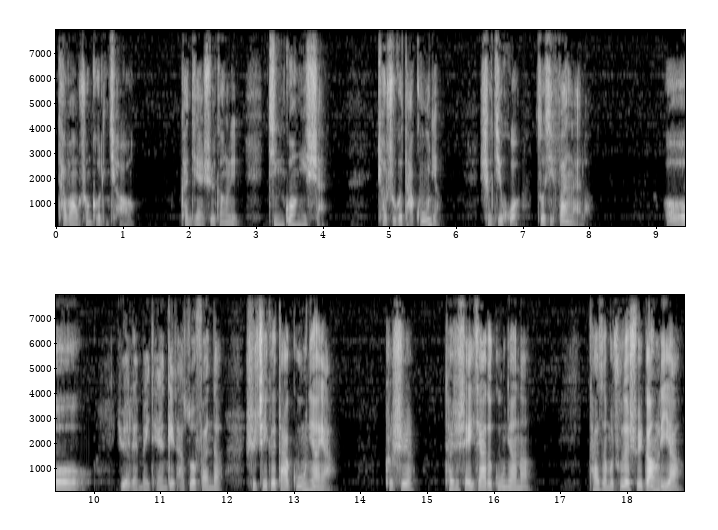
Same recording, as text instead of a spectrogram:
他往窗口里瞧，看见水缸里金光一闪，跳出个大姑娘，生起火做起饭来了。哦，原来每天给他做饭的是这个大姑娘呀！可是她是谁家的姑娘呢？她怎么住在水缸里呀？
